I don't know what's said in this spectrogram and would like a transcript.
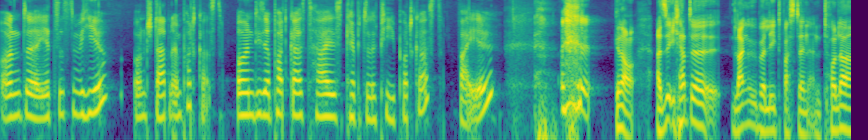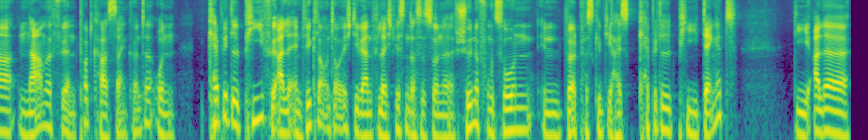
und äh, jetzt sitzen wir hier und starten einen Podcast. Und dieser Podcast heißt Capital P Podcast, weil Genau. Also ich hatte lange überlegt, was denn ein toller Name für einen Podcast sein könnte. Und Capital P für alle Entwickler unter euch, die werden vielleicht wissen, dass es so eine schöne Funktion in WordPress gibt, die heißt Capital P Dangit, die alle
